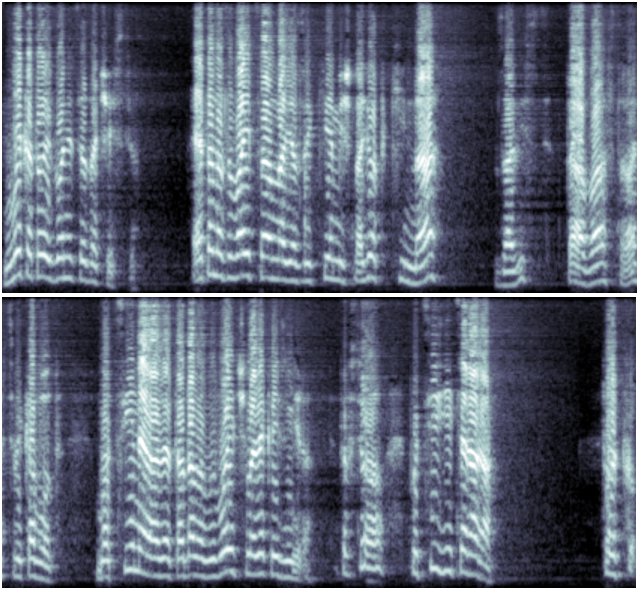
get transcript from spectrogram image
Некоторые гонятся за честью. Это называется на языке Мишнает кина, зависть, тава, страсть, выковод. Моцина это тогда выводит человека из мира. Это все пути Ецерара. Только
